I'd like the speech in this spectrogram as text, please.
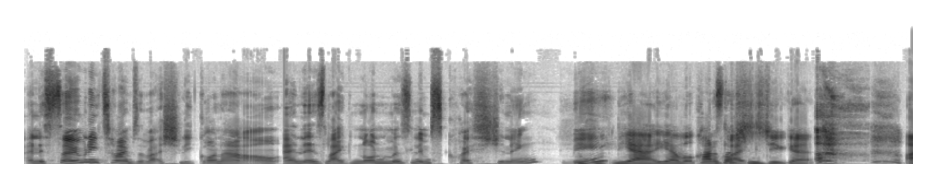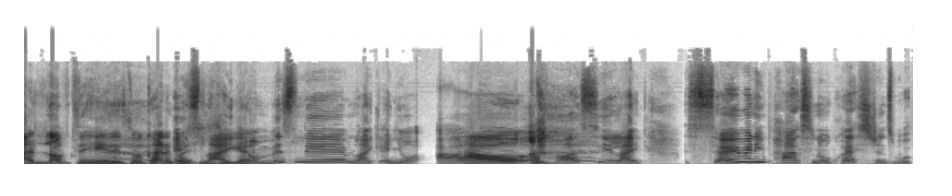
And there's so many times I've actually gone out and there's like non-Muslims questioning me. Yeah, yeah. What kind of like- questions do you get? I'd love to hear this. What kind of questions like do you get? you're Muslim, like, and you're out, party, like, so many personal questions. Well,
